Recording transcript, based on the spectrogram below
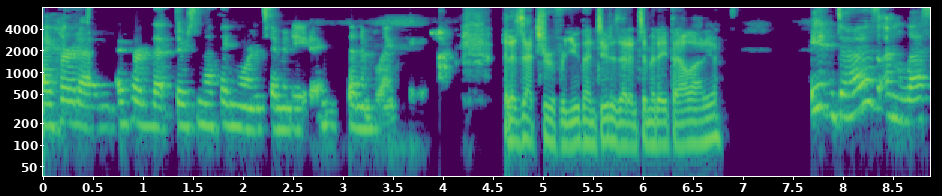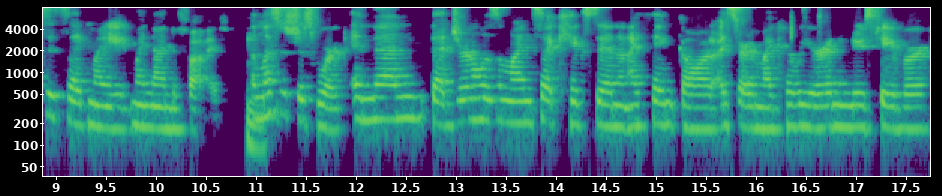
I heard um, I heard that there's nothing more intimidating than a blank page. And is that true for you then too? Does that intimidate the hell out of you? It does, unless it's like my my nine to five, mm. unless it's just work, and then that journalism mindset kicks in, and I thank God I started my career in a newspaper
